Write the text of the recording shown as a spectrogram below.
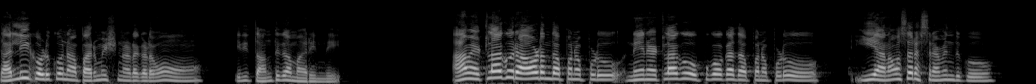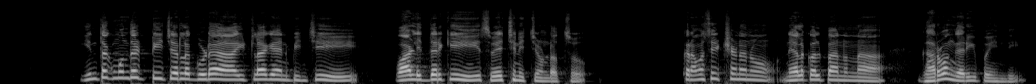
తల్లి కొడుకు నా పర్మిషన్ అడగడం ఇది తంతుగా మారింది. ఆమె ఎట్లాగూ రావడం తప్పనప్పుడు నేను ఎట్లాగూ ఒప్పుకోక తప్పనప్పుడు ఈ అనవసర శ్రమ ఎందుకు? ఇంతకు ముందటి టీచర్లకు కూడా ఇట్లాగే అనిపించి వాళ్ళిద్దరికీ స్వేచ్ఛనిచ్చి ఉండొచ్చు. క్రమశిక్షణను నెలకొల్పానన్న గర్వం కరిగిపోయింది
